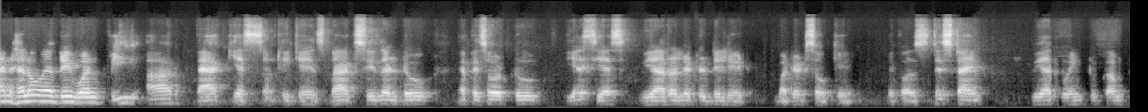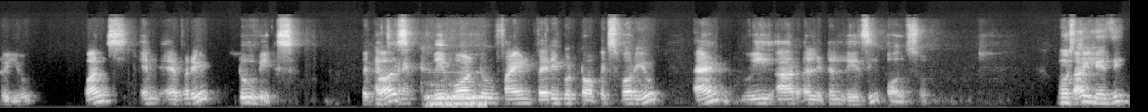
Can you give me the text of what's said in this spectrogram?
And hello everyone, we are back. Yes, MTK is back. Season 2, episode 2. Yes, yes, we are a little delayed, but it's okay because this time we are going to come to you once in every two weeks because we want to find very good topics for you and we are a little lazy also. Mostly but, lazy.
